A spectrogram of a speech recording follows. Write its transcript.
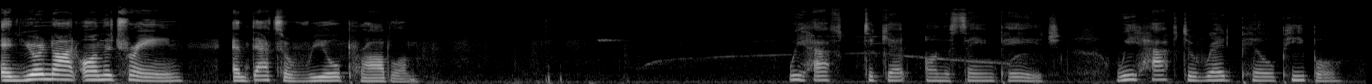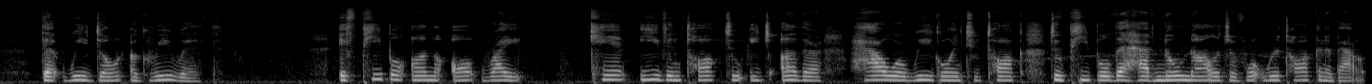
and you're not on the train, and that's a real problem. We have to get on the same page. We have to red pill people that we don't agree with. If people on the alt right can't even talk to each other, how are we going to talk to people that have no knowledge of what we're talking about?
